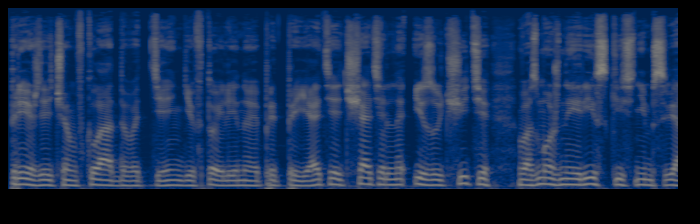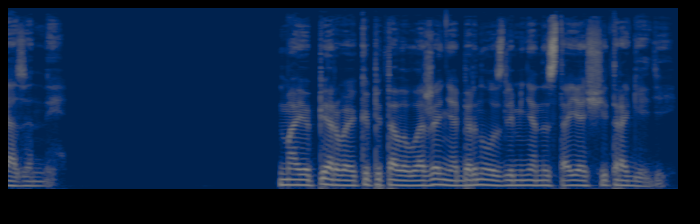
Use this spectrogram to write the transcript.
Прежде чем вкладывать деньги в то или иное предприятие, тщательно изучите возможные риски с ним связанные. Мое первое капиталовложение обернулось для меня настоящей трагедией.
